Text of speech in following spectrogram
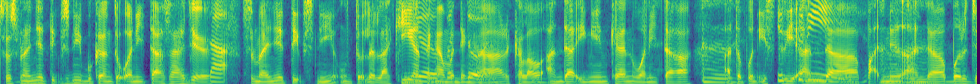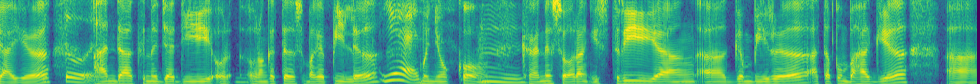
So sebenarnya tips ni bukan untuk wanita sahaja. Tak. Sebenarnya tips ni untuk lelaki yang ya, tengah betul. mendengar. Kalau anda inginkan wanita hmm. ataupun isteri, isteri anda, partner hmm. anda berjaya, betul. anda kena jadi orang kata sebagai pillar yes. menyokong. Hmm. Kerana seorang isteri yang uh, gembira ataupun bahagia uh,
